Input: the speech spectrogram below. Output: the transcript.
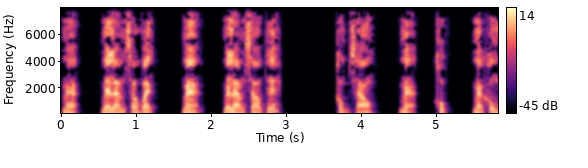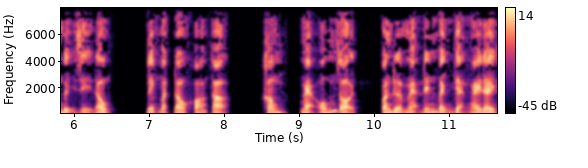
Mẹ, mẹ làm sao vậy? Mẹ, mẹ làm sao thế? Không sao, mẹ, khục, mẹ không bị gì đâu. Lip bắt đầu khó thở. Không, mẹ ốm rồi, con đưa mẹ đến bệnh viện ngay đây.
